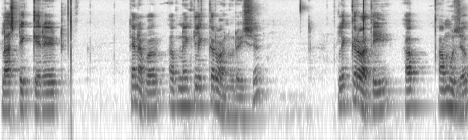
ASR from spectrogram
plastic crate તેના પર આપને ક્લિક કરવાનું રહેશે. ક્લિક કરવાથી આપ આ મુજબ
